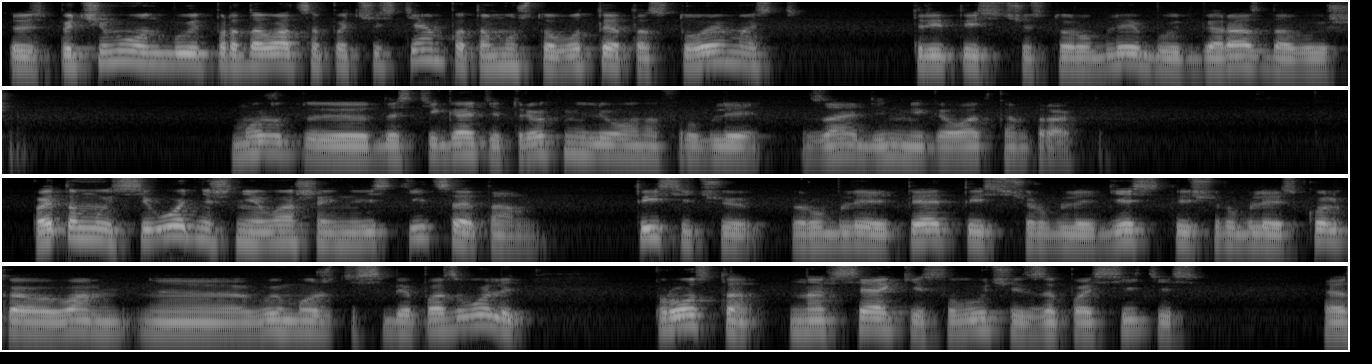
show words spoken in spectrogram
То есть почему он будет продаваться по частям? Потому что вот эта стоимость 3100 рублей будет гораздо выше. Может э, достигать и 3 миллионов рублей за 1 мегаватт контракта. Поэтому сегодняшняя ваша инвестиция там тысячу рублей, пять тысяч рублей, десять тысяч рублей, сколько вам э, вы можете себе позволить, просто на всякий случай запаситесь. Э,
